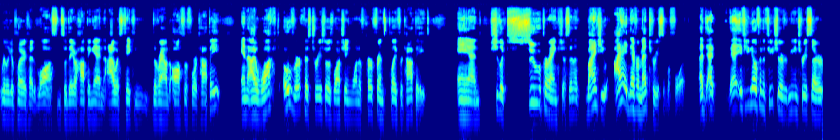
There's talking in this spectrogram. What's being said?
really good players had lost, and so they were hopping in. I was taking the round off before top eight, and I walked over because Teresa was watching one of her friends play for top eight, and she looked super anxious. And mind you, I had never met Teresa before. I, I, if you know from the future, me and Teresa are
